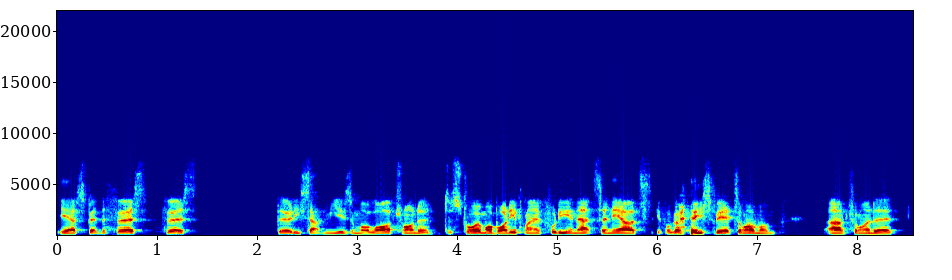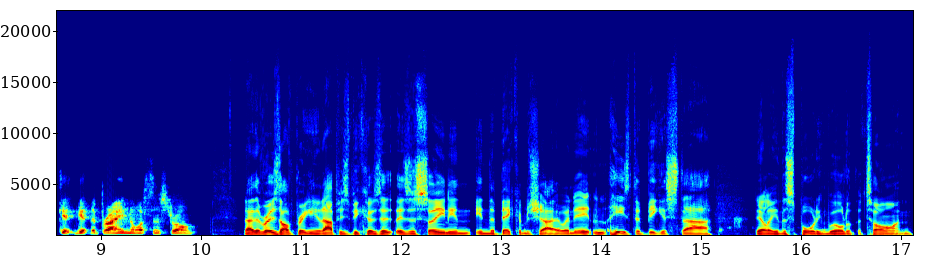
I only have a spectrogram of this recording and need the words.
yeah, I spent the first first thirty something years of my life trying to destroy my body playing footy and that. So now it's if I've got any spare time, I'm uh, trying to get get the brain nice and strong. Now the reason I'm bringing it up is because there's a scene in, in the Beckham show, and, it, and he's the biggest star, nearly in the sporting world at the time,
